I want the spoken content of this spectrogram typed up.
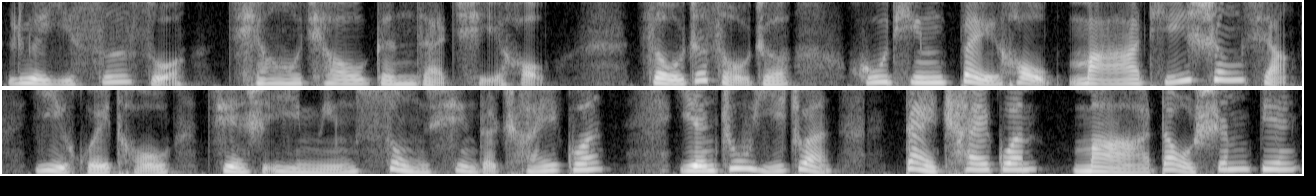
略一思索，悄悄跟在其后。走着走着，忽听背后马蹄声响，一回头，见是一名送信的差官，眼珠一转，待差官马到身边，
